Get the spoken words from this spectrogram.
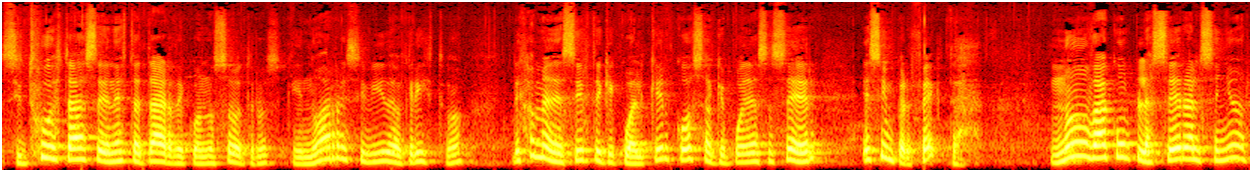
Si tú estás en esta tarde con nosotros y no has recibido a Cristo, déjame decirte que cualquier cosa que puedas hacer es imperfecta. No va a complacer al Señor,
